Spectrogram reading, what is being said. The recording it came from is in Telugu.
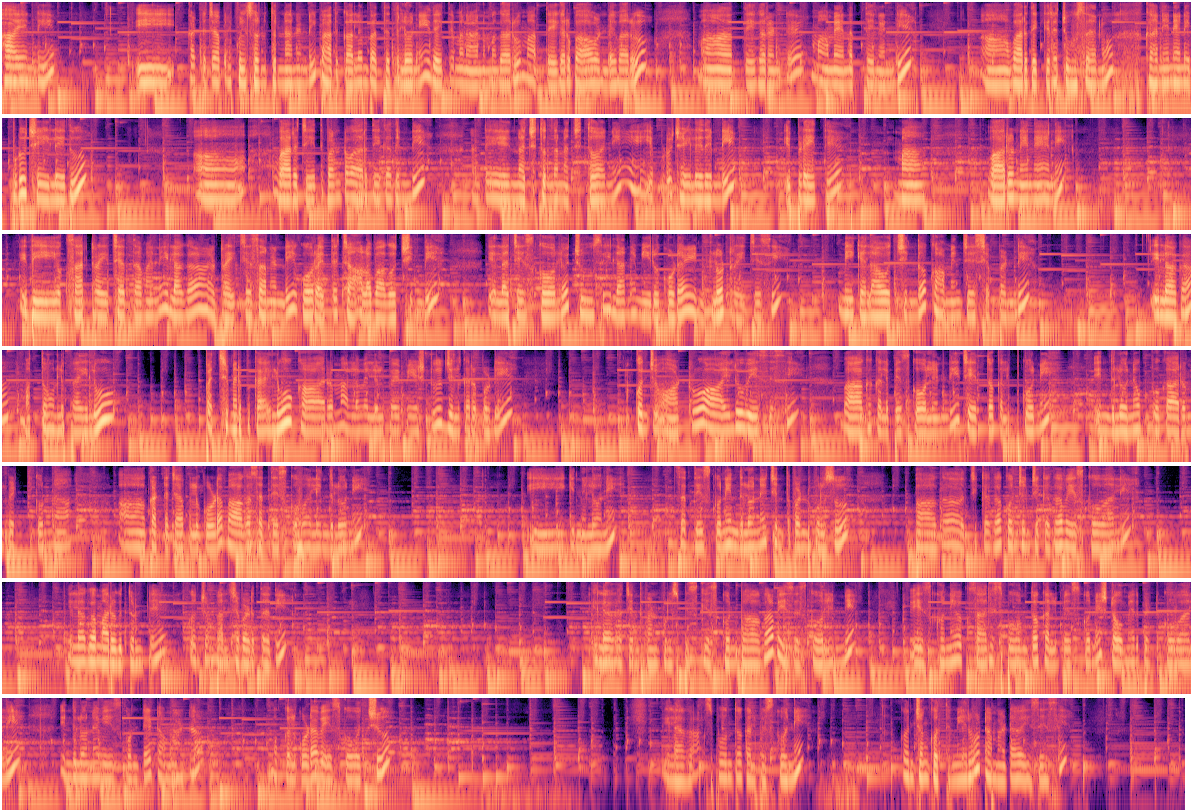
హాయ్ అండి. ఈ కట్ట చేపల పులుసు వండుతున్నానండి పాతకాలం పద్ధతిలోని ఇదైతే మా నాన్నమ్మ గారు మా అత్తయ్య గారు బాగా వండేవారు. మా అత్తయ్య గారు అంటే మా మేనత్తేనండి. వారి దగ్గర చూశాను. కానీ నేను ఎప్పుడూ చేయలేదు. వారి చేతి వంట వారిదే కదండి. అంటే నచ్చుతుందో నచ్చుతో అని ఎప్పుడూ చేయలేదండి. ఇప్పుడైతే మా వారు నేనే అని ఇది ఒకసారి ట్రై చేద్దామని ఇలాగా ట్రై చేశానండి. కూర అయితే చాలా బాగా వచ్చింది. ఎలా చేసుకోవాలో చూసి ఇలానే మీరు కూడా ఇంట్లో ట్రై చేసి మీకు ఎలా వచ్చిందో కామెంట్ చేసి చెప్పండి. ఇలాగా మొత్తం ఉల్లిపాయలు పచ్చిమిరపకాయలు కారం అల్లం వెల్లుల్లిపాయ పేస్టు జీలకర్ర పొడి కొంచెం వాటర్ ఆయిల్ వేసేసి బాగా కలిపేసుకోవాలండి. చేతితో కలుపుకొని ఇందులోనే ఉప్పు కారం పెట్టి ఆ, కట్ట చేపలు కూడా బాగా సర్దేసుకోవాలి ఇందులోని. ఈ గిన్నెలోని సర్దేసుకొని ఇందులోనే చింతపండు పులుసు బాగా చిక్కగా కొంచెం చిక్కగా వేసుకోవాలి. ఇలాగ మరుగుతుంటే కొంచెం పలచబడుతుంది. ఇలాగ చింతపండు పులుసు పిసికేసుకొని బాగా వేసేసుకోవాలండి. వేసుకొని ఒకసారి స్పూన్తో కలిపేసుకొని స్టవ్ మీద పెట్టుకోవాలి. ఇందులోనే వేసుకుంటే టమాటా ముక్కలు కూడా వేసుకోవచ్చు. ఇలాగా స్పూన్తో కలిపేసుకొని కొంచెం కొత్తిమీర టమాటా వేసేసి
